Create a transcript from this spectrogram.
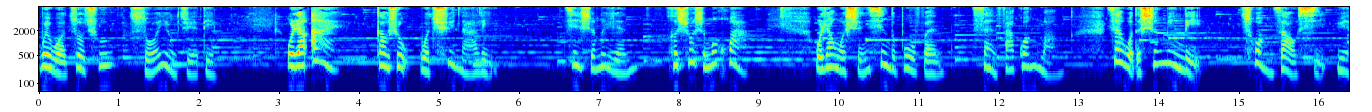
为我做出所有决定。我让爱告诉我去哪里，见什么人和说什么话。我让我神性的部分散发光芒，在我的生命里创造喜悦。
